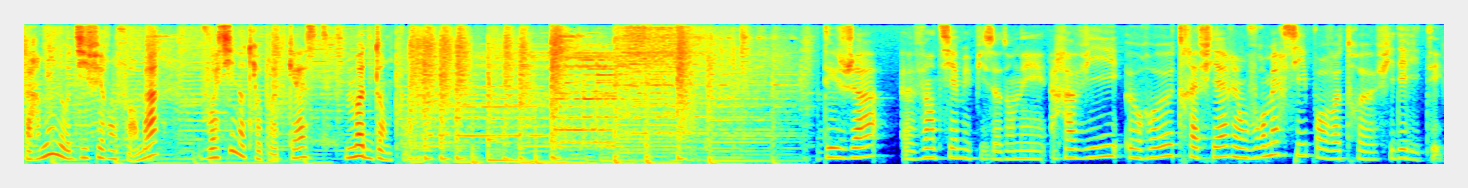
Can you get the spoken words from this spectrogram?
Parmi nos différents formats, voici notre podcast Mode d'emploi. Déjà 20e épisode, on est ravis, heureux, très fiers et on vous remercie pour votre fidélité.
